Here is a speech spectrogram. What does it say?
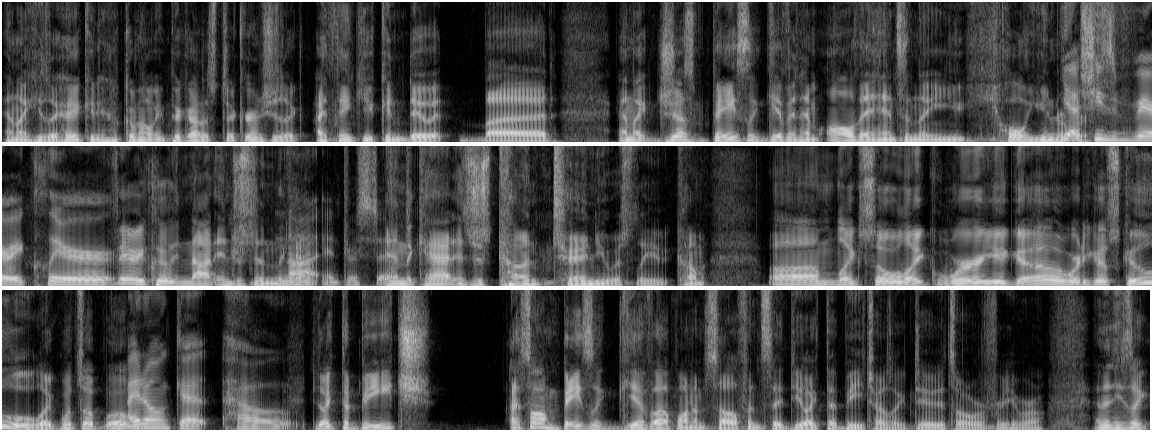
And like he's like, "Hey, can you come help me pick out a sticker?" And she's like, "I think you can do it, bud." And like just basically giving him all the hints in the u- whole universe. yeah, she's very clear, very clearly not interested in the not cat. interested. And the cat is just continuously come, um, like so, like where you go? Where do you go to school? Like what's up? Oh, I don't get how. Do you like the beach? I saw him basically give up on himself and say, "Do you like the beach?" I was like, "Dude, it's over for you, bro." And then he's like,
